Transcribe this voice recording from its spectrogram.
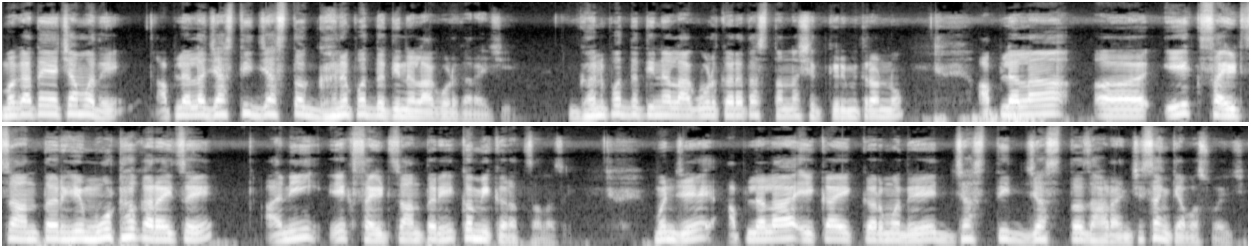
मग आता याच्यामध्ये आपल्याला जास्तीत जास्त घन पद्धतीनं लागवड करायची. घन पद्धतीनं लागवड करत असताना शेतकरी मित्रांनो आपल्याला एक साईडचं अंतर हे मोठं करायचं आहे आणि एक साईडचं अंतर हे कमी करत चालायचं म्हणजे आपल्याला एका एकरमध्ये जास्तीत जास्त झाडांची संख्या बसवायची.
